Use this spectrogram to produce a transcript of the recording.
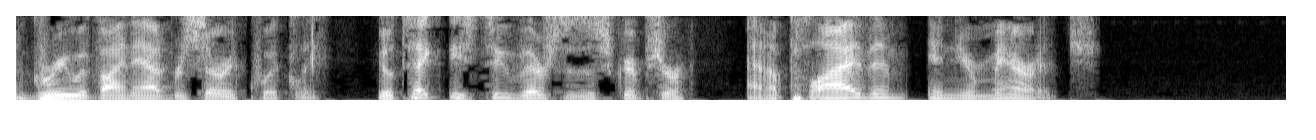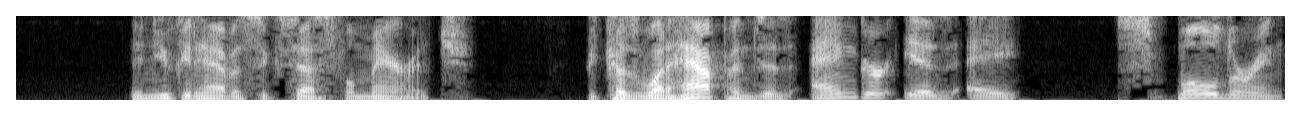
Agree with thine adversary quickly. You'll take these two verses of scripture and apply them in your marriage. Then you can have a successful marriage. Because what happens is anger is a smoldering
